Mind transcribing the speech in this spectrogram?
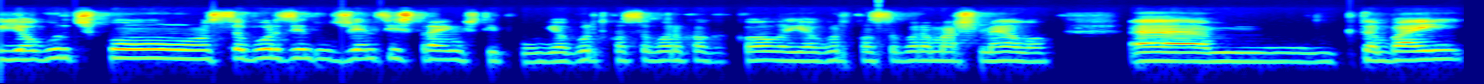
iogurtes com sabores indulgentes e estranhos, tipo iogurte com sabor a Coca-Cola, iogurte com sabor a marshmallow, um, que também uh,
